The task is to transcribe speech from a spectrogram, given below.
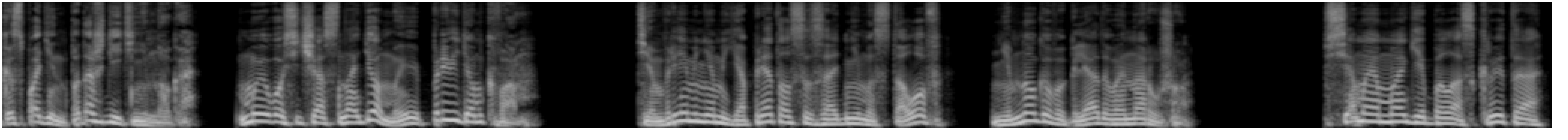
«Господин, подождите немного. Мы его сейчас найдем и приведем к вам». Тем временем я прятался за одним из столов, немного выглядывая наружу. Вся моя магия была скрыта,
